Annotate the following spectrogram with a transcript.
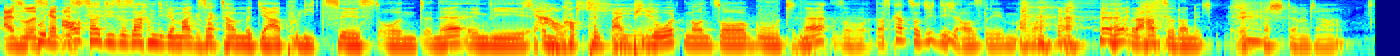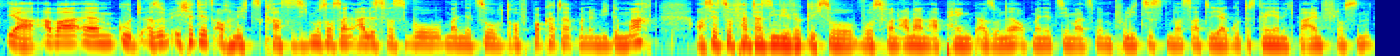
also ist gut, jetzt ist, außer diese Sachen, die wir mal gesagt haben mit ja Polizist und ne irgendwie Ja, im okay. Cockpit beim Piloten und so gut, ne? So, das kannst du natürlich nicht ausleben, aber oder hast du doch nicht. das stimmt, ja. Ja, aber ähm, gut, also ich hätte jetzt auch nichts krasses. Ich muss auch sagen, alles, was, wo man jetzt so drauf Bock hatte, hat man irgendwie gemacht. Außer jetzt so Fantasien wie wirklich so, wo es von anderen abhängt. Also, ne, ob man jetzt jemals mit einem Polizisten was hatte, ja gut, das kann ich ja nicht beeinflussen.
